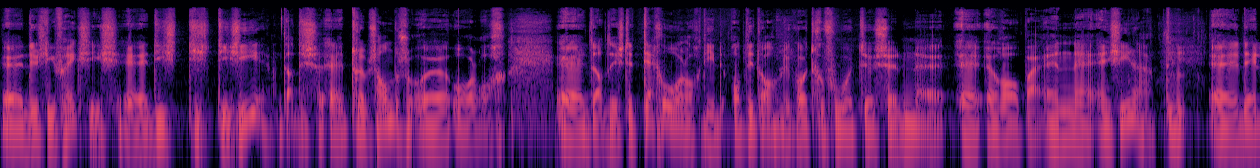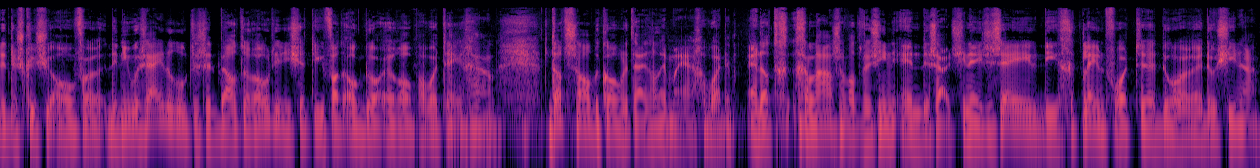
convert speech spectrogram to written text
eh, dus die fricties, die, die, die zie je. Dat is Trumps handelsoorlog. Dat is de techoorlog die op dit ogenblik wordt gevoerd tussen Europa en, en China. Eh, de hele discussie over de nieuwe zijderoutes, het Belt and Road initiatief, wat ook door Europa wordt tegengegaan. Dat zal de komende tijd alleen maar erger worden. En dat glazen wat we zien in de Zuid-Chinese Zee, die geclaimd wordt door, door China.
